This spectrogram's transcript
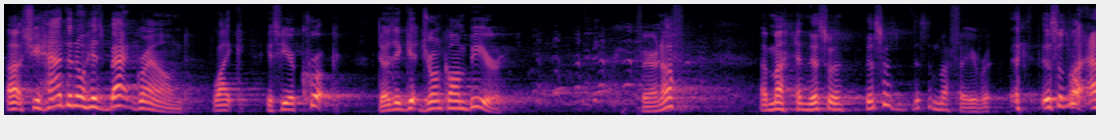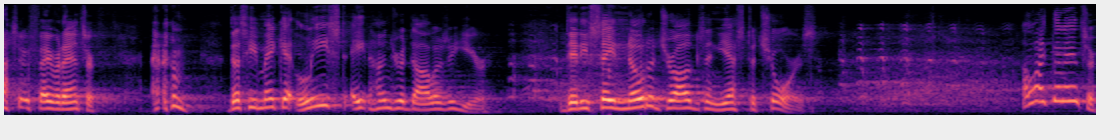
Uh, she had to know his background, like, is he a crook? Does he get drunk on beer? Fair enough. Uh, my, and this was, this, was, this is my favorite. this is my absolute favorite answer. Does he make at least $800 a year? Did he say no to drugs and yes to chores? I like that answer.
